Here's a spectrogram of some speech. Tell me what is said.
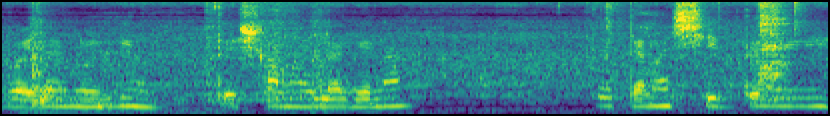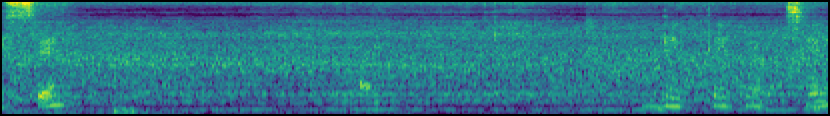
ব্রয়লার মুরগি হতে সময় লাগে না। এটা আমার সিদ্ধ হয়ে গেছে। দেখতে পাচ্ছেন?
